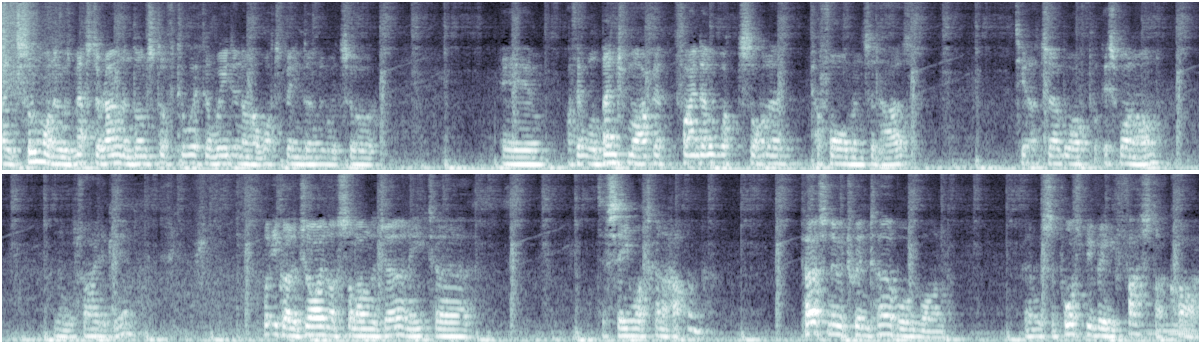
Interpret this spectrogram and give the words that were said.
like someone who's messed around and done stuff to it, and we don't know what's been done to it. So um, I think we'll benchmark it, find out what sort of performance it has. Take that turbo off, put this one on, and then we'll try it again. But you've got to join us along the journey to to see what's going to happen. Person who twin turboed one, and it was supposed to be really fast that car.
